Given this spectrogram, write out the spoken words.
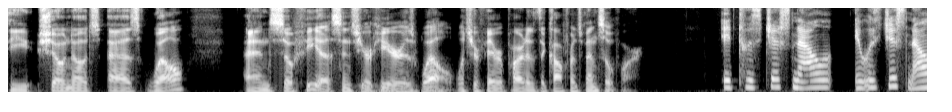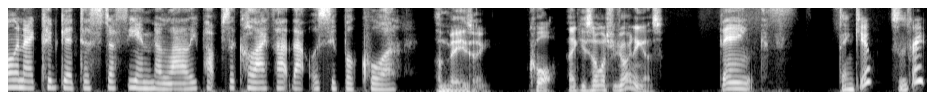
the show notes as well. And Sophia, since you're here as well, what's your favorite part of the conference been so far? It was just now. It was just now, and I could get the stuffy and the lollipopsicle. I thought that was super cool. Amazing. Cool. Thank you so much for joining us. Thanks. Thank you. This is great.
